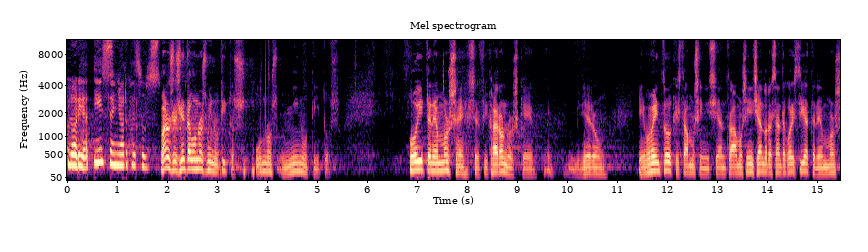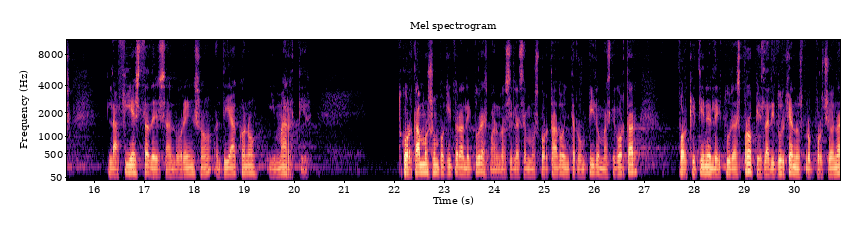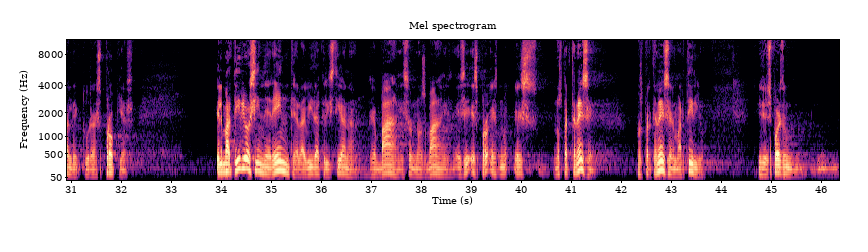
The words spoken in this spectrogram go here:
Gloria a ti, Señor Jesús. Bueno, se sientan unos minutitos, unos minutitos. Hoy tenemos, eh, se fijaron los que eh, vinieron en el momento que estábamos iniciando, estábamos iniciando la Santa Eucaristía, tenemos la fiesta de San Lorenzo, diácono y mártir. Cortamos un poquito las lecturas, bueno, así las hemos cortado, interrumpido más que cortar, porque tiene lecturas propias. La liturgia nos proporciona lecturas propias. El martirio es inherente a la vida cristiana, va, eso nos va, nos pertenece, nos pertenece el martirio. Y después,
